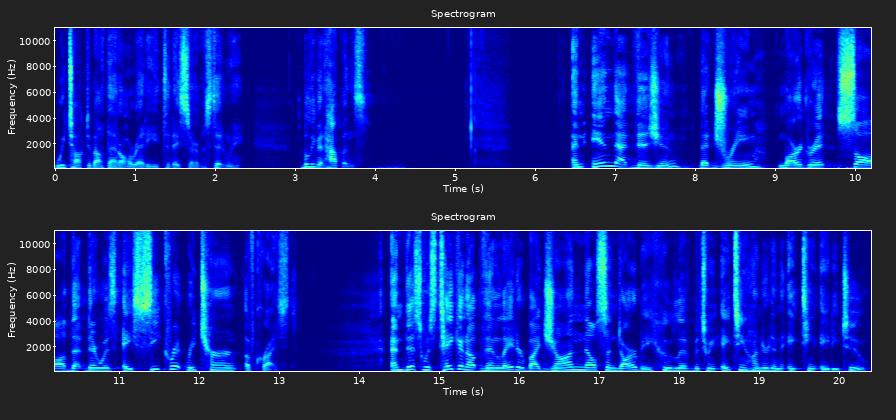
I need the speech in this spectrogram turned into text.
We talked about that already today's service, didn't we? I believe it happens. And in that vision, that dream, Margaret saw that there was a secret return of Christ. And this was taken up then later by John Nelson Darby, who lived between 1800 and 1882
